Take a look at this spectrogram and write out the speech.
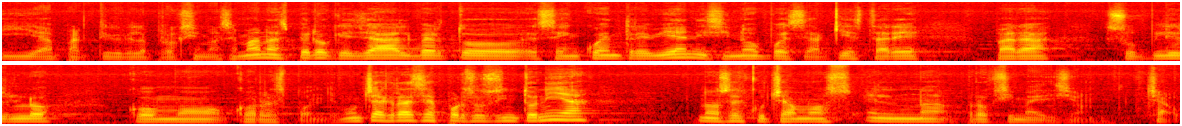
y a partir de la próxima semana. Espero que ya Alberto se encuentre bien y si no, pues aquí estaré para suplirlo como corresponde. Muchas gracias por su sintonía. Nos escuchamos en una próxima edición. Chao.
